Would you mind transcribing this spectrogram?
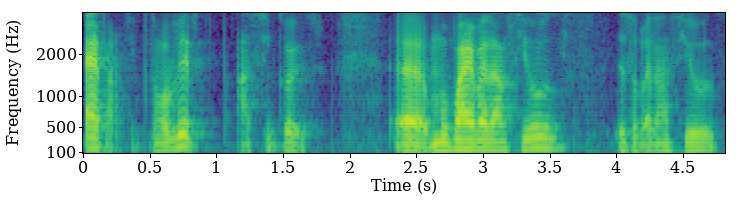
É pá, tipo, estão a ver? Há cinco coisas. Ah, o meu pai vai dar ansioso, eu sou bem ansioso.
